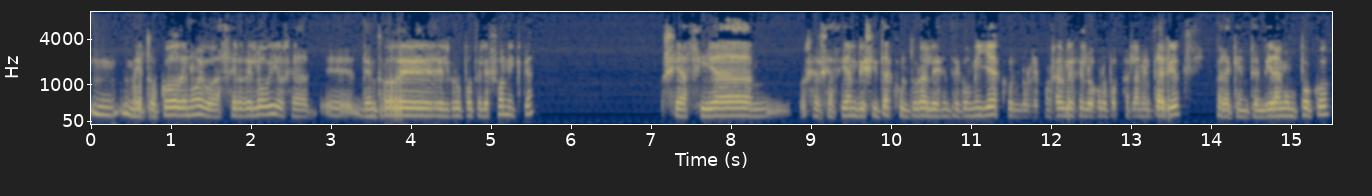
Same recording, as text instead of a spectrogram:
mm, me tocó de nuevo hacer de lobby, o sea, eh, dentro del grupo Telefónica se hacía, o sea, se hacían visitas culturales, entre comillas, con los responsables de los grupos parlamentarios para que entendieran un poco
